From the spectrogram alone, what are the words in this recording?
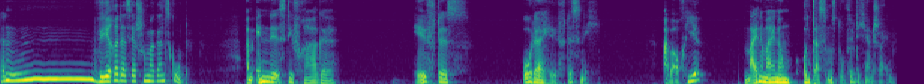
dann wäre das ja schon mal ganz gut. Am Ende ist die Frage, hilft es oder hilft es nicht? Aber auch hier meine Meinung und das musst du für dich entscheiden.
